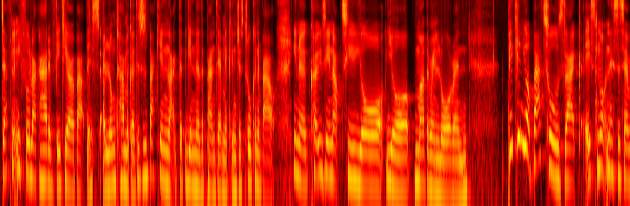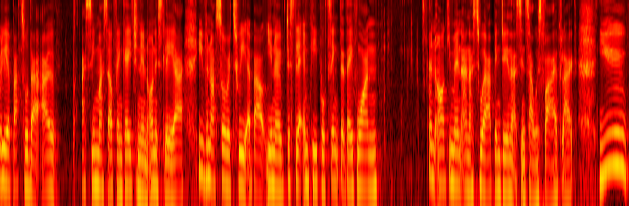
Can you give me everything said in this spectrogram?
definitely feel like I had a video about this a long time ago. This was back in like the beginning of the pandemic and just talking about, you know, cozying up to your your mother-in-law and picking your battles like it's not necessarily a battle that I I see myself engaging in honestly. Uh, even I saw a tweet about you know just letting people think that they've won an argument and I swear I've been doing that since I was 5 like you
